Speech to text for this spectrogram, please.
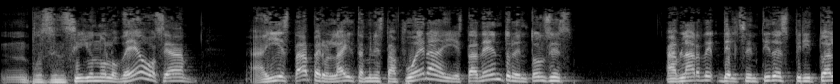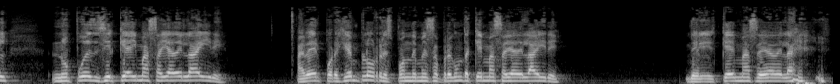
Mm, pues en sí yo no lo veo, o sea, ahí está, pero el aire también está afuera y está dentro, entonces hablar del sentido espiritual no puedes decir que hay más allá del aire. A ver, por ejemplo, respóndeme esa pregunta, ¿qué hay más allá del aire? ¿Del qué más allá del aire?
